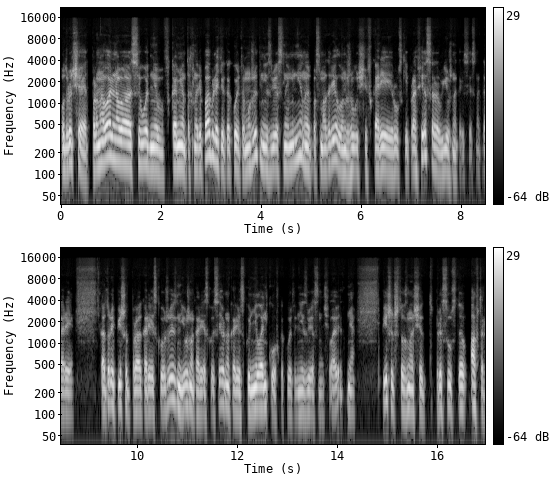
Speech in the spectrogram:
удручает. Про Навального сегодня в комментах на Репаблике какой-то мужик, неизвестный мне, но я посмотрел, он живущий в Корее, русский профессор, в Южной, естественно, Корее, который пишет про корейскую жизнь, южнокорейскую, севернокорейскую, не Ланьков, какой-то неизвестный человек мне, пишет, что, значит, присутствие, автор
